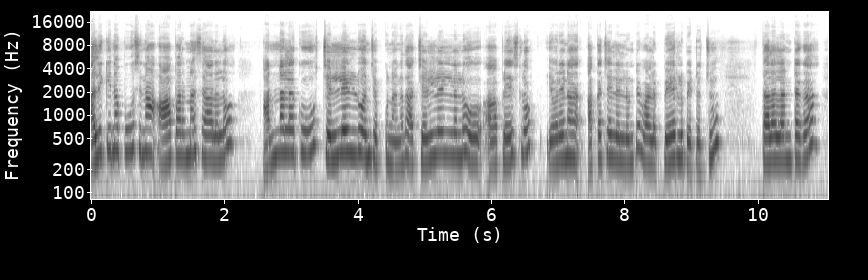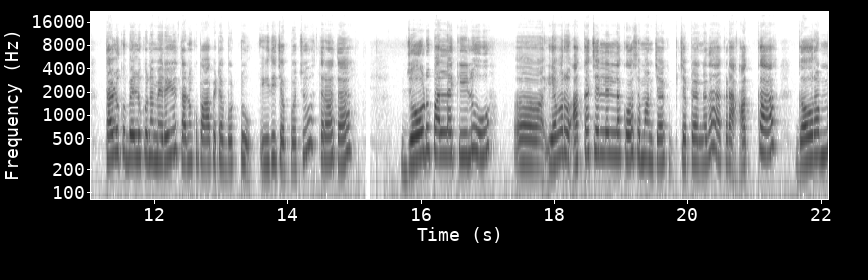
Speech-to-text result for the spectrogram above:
అలికిన పూసిన ఆభరణశాలలో అన్నలకు చెల్లెళ్ళు అని చెప్పుకున్నాం కదా ఆ చెల్లెళ్ళలో ఆ ప్లేస్లో ఎవరైనా అక్క చెల్లెళ్ళు ఉంటే వాళ్ళ పేర్లు పెట్టొచ్చు. తలలంటగా తళుకు బెలుకున మెరయు తణుకు పాపిట బొట్టు. ఇది చెప్పొచ్చు. తర్వాత జోడు పల్లకీలు ఎవరు అక్క చెల్లెళ్ళ కోసం అని చెప్పాం కదా అక్కడ అక్క గౌరమ్మ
